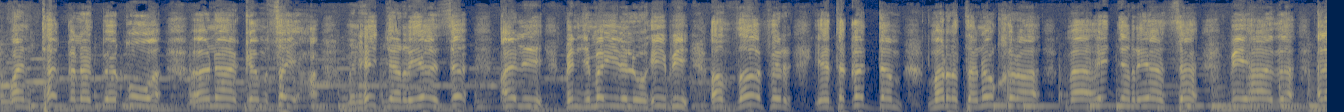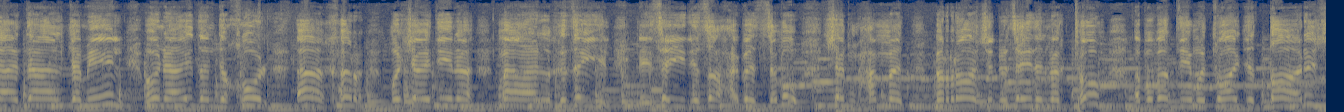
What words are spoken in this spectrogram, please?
وانتقلت بقوة هناك مصيحة من هجة الرئاسة علي بن جميل الوهيبي الظافر يتقدم مرة أخرى مع هجن الرئاسة بهذا الأداء الجميل. هنا أيضا دخول آخر مشاهدينا مع الغزيل لسيدي صاحب السمو شيخ محمد بن راشد بن سيد المكتوم. أبو بطي متواجد طارش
